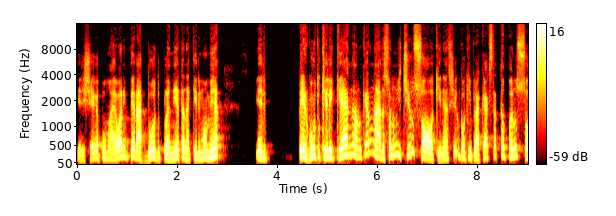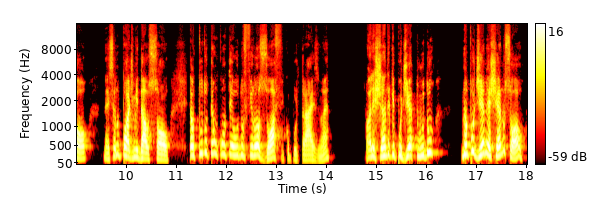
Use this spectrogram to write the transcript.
Ele chega para o maior imperador do planeta naquele momento, ele pergunta o que ele quer, não, não quero nada, só não me tira o sol aqui, né? Chega um pouquinho para cá que está tampando o sol, né? Você não pode me dar o sol. Então tudo tem um conteúdo filosófico por trás, não é? O Alexandre que podia tudo, não podia mexer no sol.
